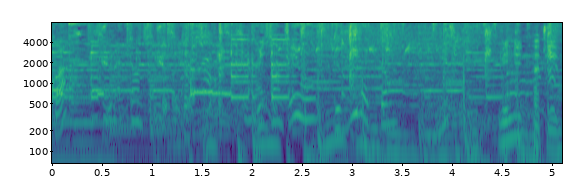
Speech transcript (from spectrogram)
Quoi Ce matin, tu oh, debout là-dedans. Minute Papillon.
